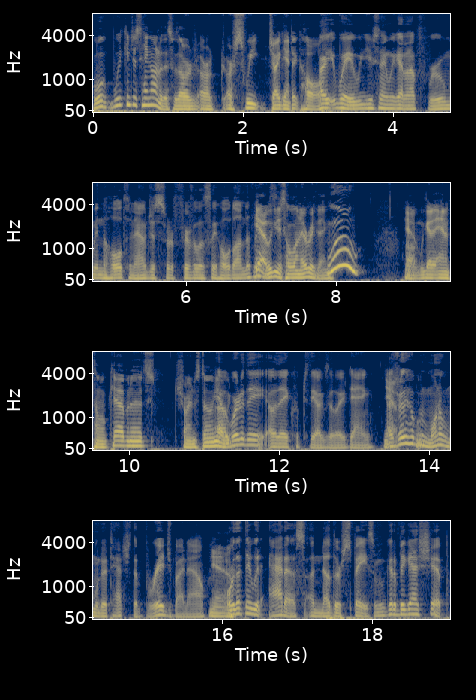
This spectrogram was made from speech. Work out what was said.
well, we can just hang on to this with our our, our sweet gigantic hull. Are you, wait, were you saying we got enough room in the hole to now just sort of frivolously hold on to things? yeah, we can just hold on to everything. Woo! Yeah, Oh. we got anatomical cabinets, shrine of stone. Yeah, uh, we- where do they? Oh, they equipped to the auxiliary. Dang. I was really hoping one of them would attach to the bridge by now, Yeah. or that they would add us another space. I mean, we've got a big ass ship.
